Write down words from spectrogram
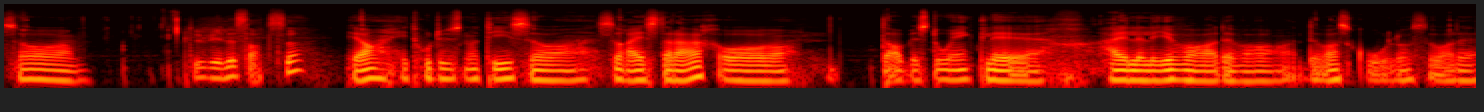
så Du ville satse? Ja, i 2010 så, så reiste jeg der, og da besto egentlig hele livet. Det var, det var skole, og så var det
